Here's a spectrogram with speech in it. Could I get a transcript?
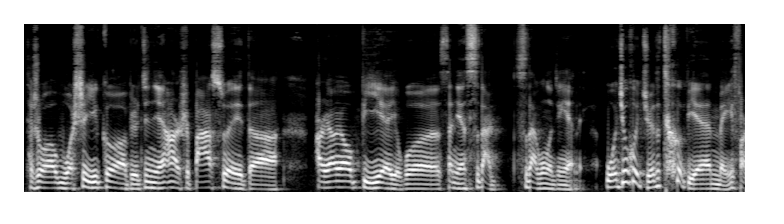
他说我是一个，比如今年二十八岁的二幺幺毕业，有过三年四大四大工作经验的一个，我就会觉得特别没法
